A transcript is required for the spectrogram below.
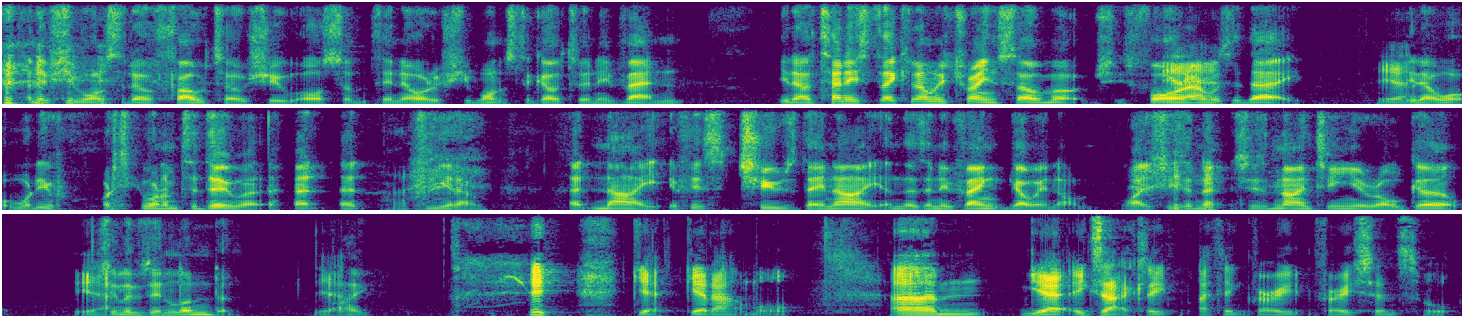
and if she wants to do a photo shoot or something, or if she wants to go to an event, you know, tennis they can only train so much. It's four yeah. hours a day. Yeah. You know what? What do you what do you want them to do at, at, at you know at night if it's a Tuesday night and there's an event going on? Like she's a she's a 19 year old girl. Yeah. She lives in London. Yeah. Like get get out more. Um, yeah, exactly. I think very very sensible.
